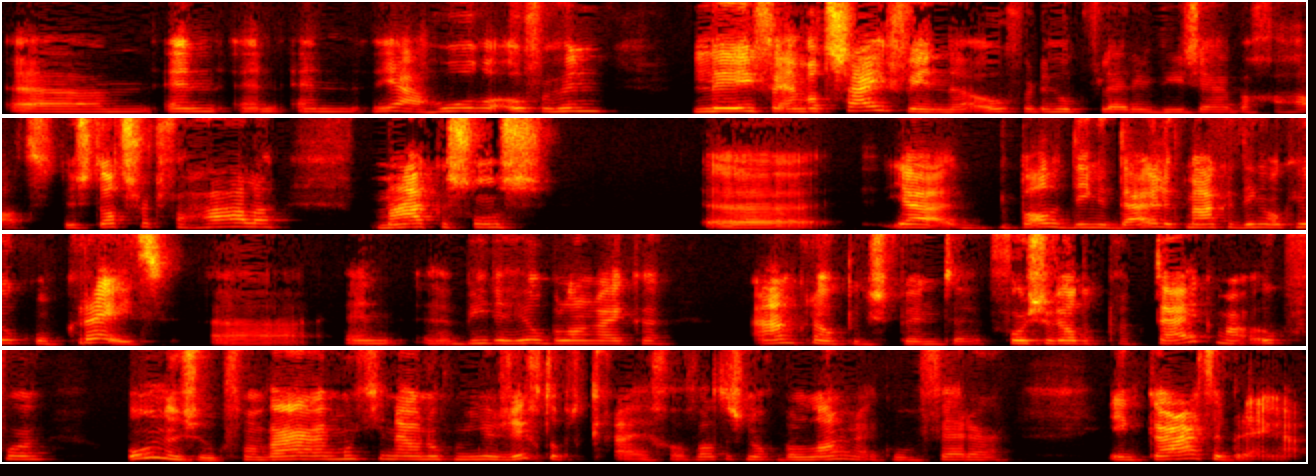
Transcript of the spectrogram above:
Um, en, en, en ja, horen over hun leven en wat zij vinden over de hulpverlening die ze hebben gehad. Dus dat soort verhalen maken soms uh, ja, bepaalde dingen duidelijk, maken dingen ook heel concreet. Uh, en uh, bieden heel belangrijke aanknopingspunten voor zowel de praktijk, maar ook voor onderzoek. Van waar moet je nou nog meer zicht op krijgen? Of wat is nog belangrijk om verder in kaart te brengen?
